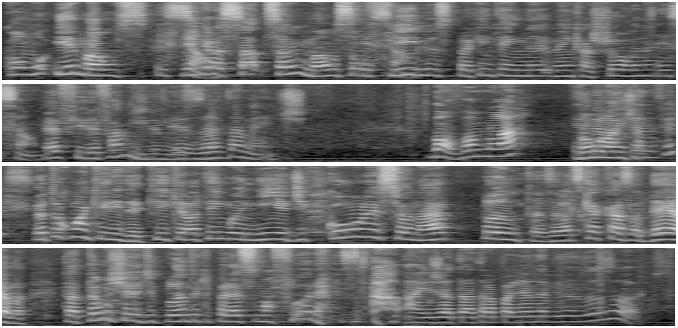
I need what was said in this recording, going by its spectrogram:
como irmãos. E é são. engraçado, são irmãos, são E filhos, para quem tem né, bem cachorro, né? E são. É filho, é família mesmo. né? Exatamente. Bom, vamos lá? Tem Vamos lá então. Eu tô com uma querida aqui que ela tem mania de colecionar plantas. Ela diz que a casa dela tá tão cheia de planta que parece uma floresta. Aí já está atrapalhando a vida dos outros.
